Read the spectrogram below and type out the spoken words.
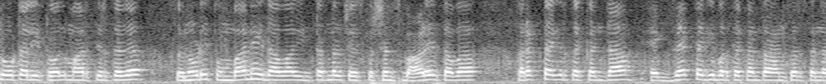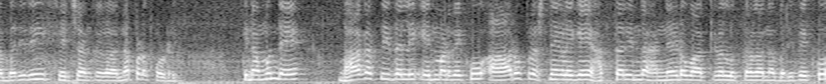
ಟೋಟಲಿ ಟ್ವೆಲ್ ಮಾರ್ಕ್ಸ್ ಇರ್ತದೆ. ಸೊ ನೋಡಿ ತುಂಬಾ ಇದಾವೆ. ಇಂಟರ್ನಲ್ ಚಾಯ್ಸ್ ಕ್ವಶನ್ಸ್ ಭಾಳ ಇರ್ತಾವೆ. ಕರೆಕ್ಟ್ ಆಗಿರ್ತಕ್ಕಂಥ ಎಕ್ಸಾಕ್ಟಾಗಿ ಬರ್ತಕ್ಕಂಥ ಆನ್ಸರ್ಸನ್ನು ಬರೀರಿ, ಹೆಚ್ಚು ಅಂಕಗಳನ್ನು ಪಡ್ಕೊಳ್ರಿ. ಇನ್ನು ಮುಂದೆ ಭಾಗ ಸಿದಲ್ಲಿ ಏನು ಮಾಡಬೇಕು? ಆರು ಪ್ರಶ್ನೆಗಳಿಗೆ ಹತ್ತರಿಂದ ಹನ್ನೆರಡು ವಾಕ್ಯಗಳ ಉತ್ತರಗಳನ್ನು ಬರೀಬೇಕು.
